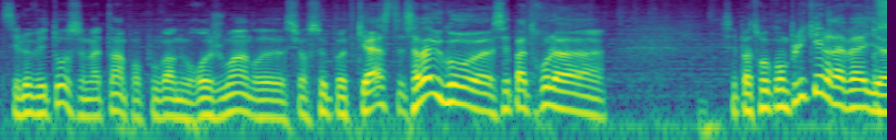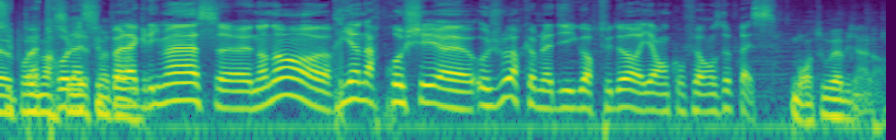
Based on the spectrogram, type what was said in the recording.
C'est levé tôt ce matin pour pouvoir nous rejoindre sur ce podcast. Ça va Hugo C'est pas trop la. C'est pas trop compliqué le réveil euh, pour pas les trop la soupe à la grimace. Euh, non, non, rien à reprocher euh, aux joueurs, comme l'a dit Igor Tudor hier en conférence de presse. Bon, tout va bien alors.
